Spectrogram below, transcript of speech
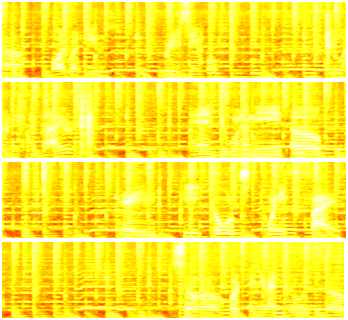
uh, part right here is pretty simple. You're gonna need some pliers and you're gonna need uh, a T-Tools 25 so uh, first thing you have to do is uh,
